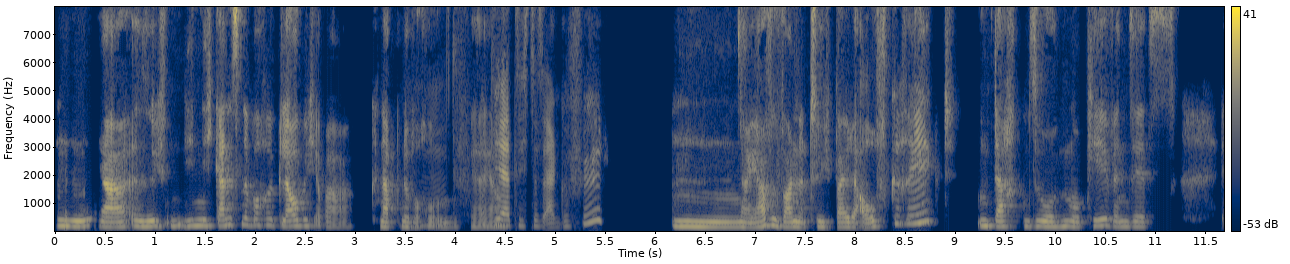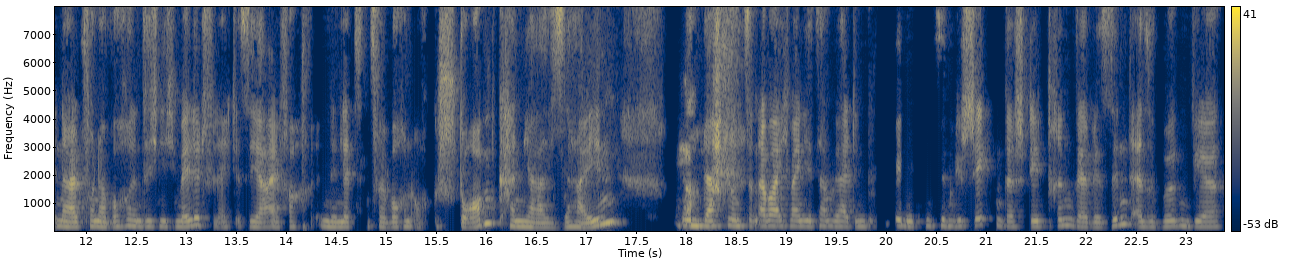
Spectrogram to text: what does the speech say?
Mhm, ja, also ich, nicht ganz eine Woche, glaube ich, aber knapp eine Woche mhm. ungefähr. Und wie hat sich das angefühlt? Mm, naja, wir waren natürlich beide aufgeregt. und dachten so, hm, okay, wenn sie jetzt innerhalb von einer Woche sich nicht meldet, vielleicht ist sie ja einfach in den letzten zwei Wochen auch gestorben, kann ja sein. Ja. Und dachten uns dann, aber ich meine, jetzt haben wir halt den wenigstens hingeschickt und da steht drin, wer wir sind. Also würden wir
